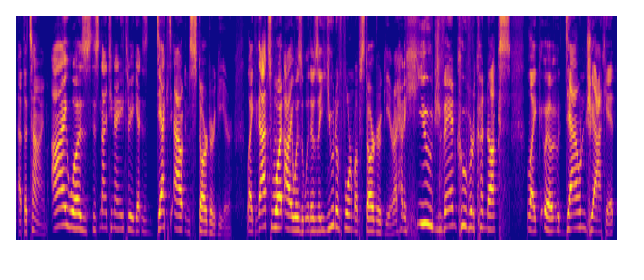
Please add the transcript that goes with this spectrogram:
at the time. I was this 1993 gets decked out in starter gear. Like that's what I was. There was a uniform of starter gear. I had a huge Vancouver Canucks like uh, down jacket,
